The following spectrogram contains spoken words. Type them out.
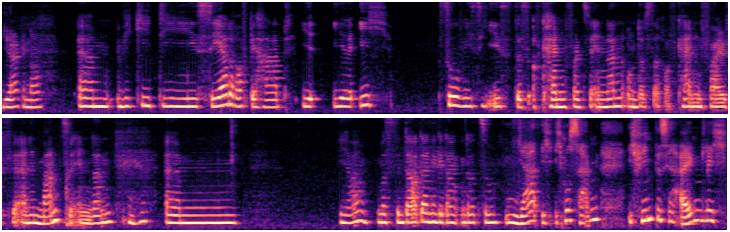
Ja, genau. Ähm, Vicky, die sehr darauf beharrt, ihr, ihr Ich, so wie sie ist, das auf keinen Fall zu ändern und das auch auf keinen Fall für einen Mann zu ändern. Mhm. Ähm, ja, was sind da deine Gedanken dazu? Ja, ich, ich muss sagen, ich finde das ja eigentlich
